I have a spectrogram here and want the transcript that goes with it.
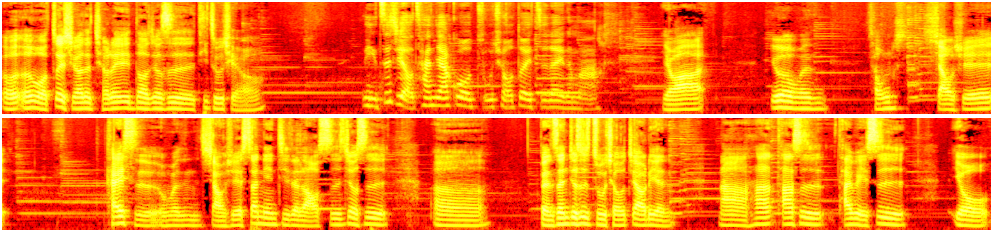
而而我最喜欢的球类运动就是踢足球。你自己有参加过足球队之类的吗？有啊，因为我们从小学开始，我们小学三年级的老师就是呃，本身就是足球教练。那他他是台北市有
